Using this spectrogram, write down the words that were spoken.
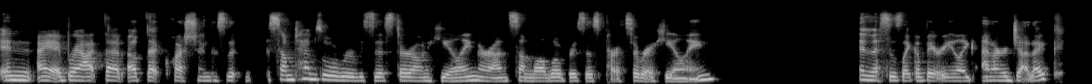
and I I brought that up, that question, because sometimes we'll resist our own healing or on some level resist parts of our healing. And this is like a very like energetic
